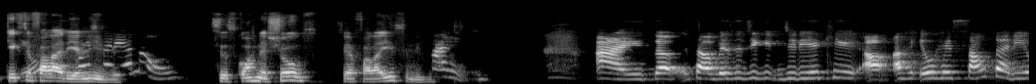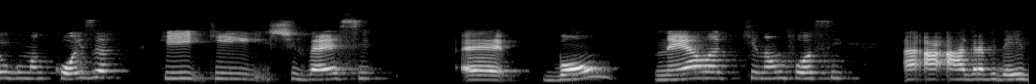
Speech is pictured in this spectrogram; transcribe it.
O que, que você eu falaria, não Lívia? Não. Seus corner shows? Você ia falar isso, Lívia? Ai, ai então, talvez eu diria que eu ressaltaria alguma coisa que, que estivesse é, bom nela, que não fosse a, a, a gravidez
